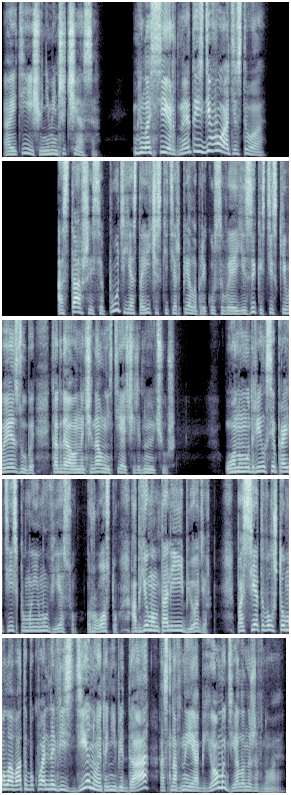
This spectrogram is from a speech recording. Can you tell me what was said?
а идти еще не меньше часа. Милосердно, это издевательство! Оставшийся путь я стоически терпела, прикусывая язык и стискивая зубы, когда он начинал нести очередную чушь. Он умудрился пройтись по моему весу, росту, объемам талии и бедер. Посетовал, что маловато буквально везде, но это не беда, основные объемы — дело наживное.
